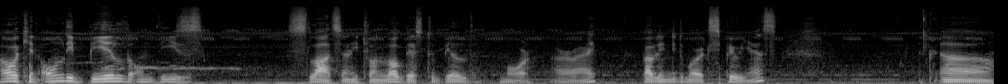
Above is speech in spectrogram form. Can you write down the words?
oh, I can only build on these slots. I need to unlock this to build more. Alright. Probably need more experience. Uh,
